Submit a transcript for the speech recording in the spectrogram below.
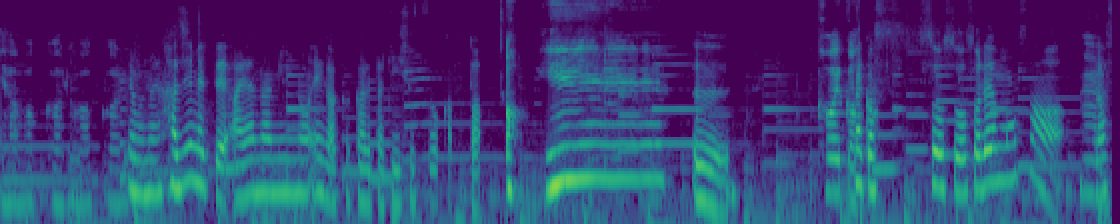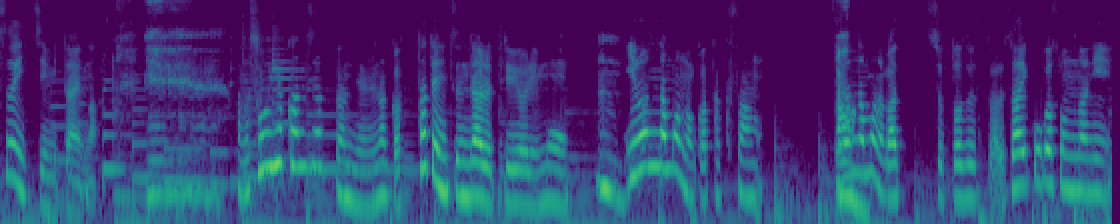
いやわかるわかる。でもね初めて綾波の絵が描かれた T シャツを買った。あへえ。うん。可愛かった。なんかそうそうそれもさ、うん。ラス市みたいな。へえ。なんかそういう感じだったんだよね。なんか縦に積んであるっていうよりもうん。いろんなものがたくさんいあろんなものがちょっとずつある。在庫がそんなに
